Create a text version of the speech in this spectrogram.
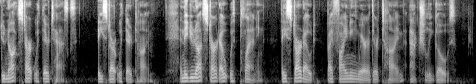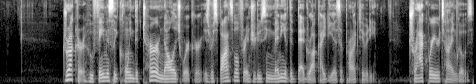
do not start with their tasks, they start with their time. And they do not start out with planning, they start out by finding where their time actually goes. Drucker, who famously coined the term knowledge worker, is responsible for introducing many of the bedrock ideas of productivity. Track where your time goes,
